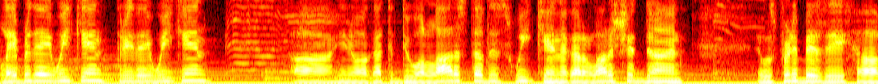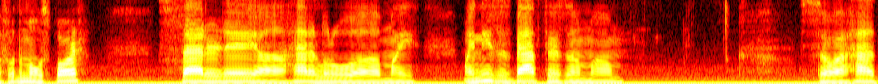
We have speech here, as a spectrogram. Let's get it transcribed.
Labor Day weekend, three-day weekend. Uh, you know, I got to do a lot of stuff this weekend. I got a lot of shit done. It was pretty busy uh, for the most part. Saturday, uh, had a little uh, my my niece's baptism. Um, so I had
